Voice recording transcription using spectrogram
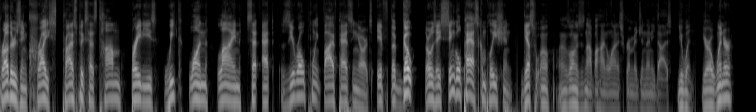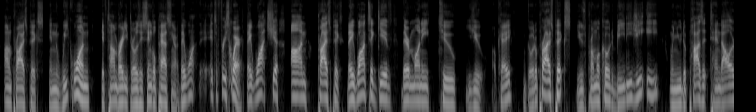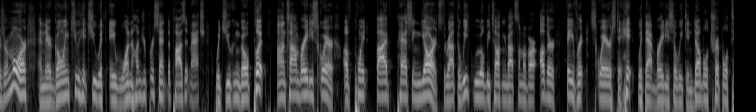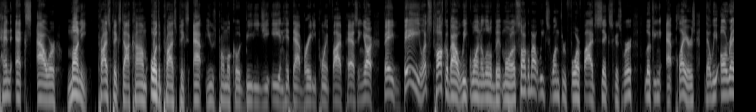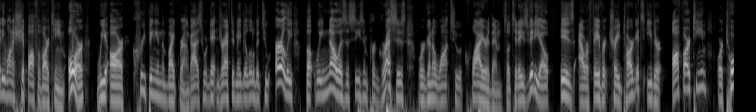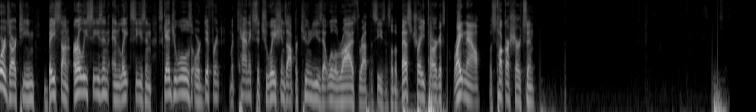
Brothers in Christ, Prize Picks has Tom Brady's week one line set at 0.5 passing yards. If the GOAT throws a single pass completion, guess what? Well, oh, as long as it's not behind the line of scrimmage and then he dies, you win. You're a winner on Prize Picks in week one. If Tom Brady throws a single passing yard, they want it's a free square. They want you on Prize Picks. They want to give their money to you. Okay, go to Prize Picks, use promo code BDGE when you deposit $10 or more, and they're going to hit you with a 100% deposit match, which you can go put on Tom Brady's square of 0.5 passing yards. Throughout the week, we will be talking about some of our other favorite squares to hit with that Brady so we can double, triple, 10x our money prizepicks.com or the prizepicks app. Use promo code BDGE and hit that Brady point five passing yard. Baby, let's talk about week one a little bit more. Let's talk about weeks one through four, five, six, because we're looking at players that we already want to ship off of our team or we are creeping in the bike ground. Guys who are getting drafted maybe a little bit too early, but we know as the season progresses, we're going to want to acquire them. So today's video is our favorite trade targets, either off our team or towards our team based on early season and late season schedules or different mechanic situations, opportunities that will arise throughout the season. So the best trade targets right now, let's tuck our shirts in.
